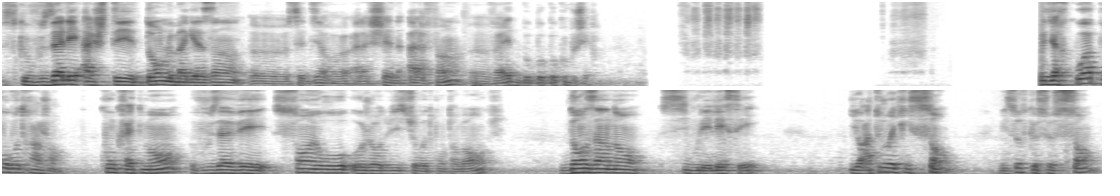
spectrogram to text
ce que vous allez acheter dans le magasin, c'est-à-dire à la chaîne à la fin, va être beaucoup plus cher. Ça veut dire quoi pour votre argent? Concrètement, vous avez 100 euros aujourd'hui sur votre compte en banque. Dans un an, si vous les laissez, il y aura toujours écrit 100, mais sauf que ce 100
